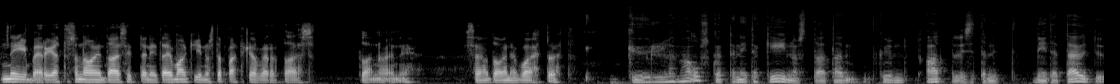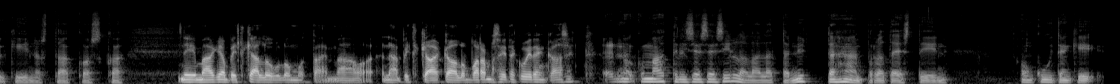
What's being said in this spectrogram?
niin periaatteessa noin, tai sitten niitä ei vaan kiinnosta pätkän vertaessa, tai noin, niin se on toinen vaihtoehto. Kyllä, mä uskon, että niitä kiinnostaa, tai kyllä ajattelisin, että niitä, niitä täytyy kiinnostaa, koska niin, mäkin olen pitkään luullut, mutta en mä ole enää pitkään aikaa ollut varma siitä kuitenkaan sitten. No kun mä ajattelin se, se sillä lailla, että nyt tähän protestiin on kuitenkin,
